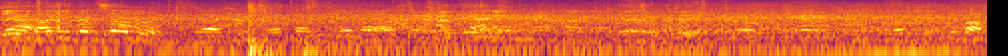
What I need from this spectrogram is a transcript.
Rękami do przodu. Chyba.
